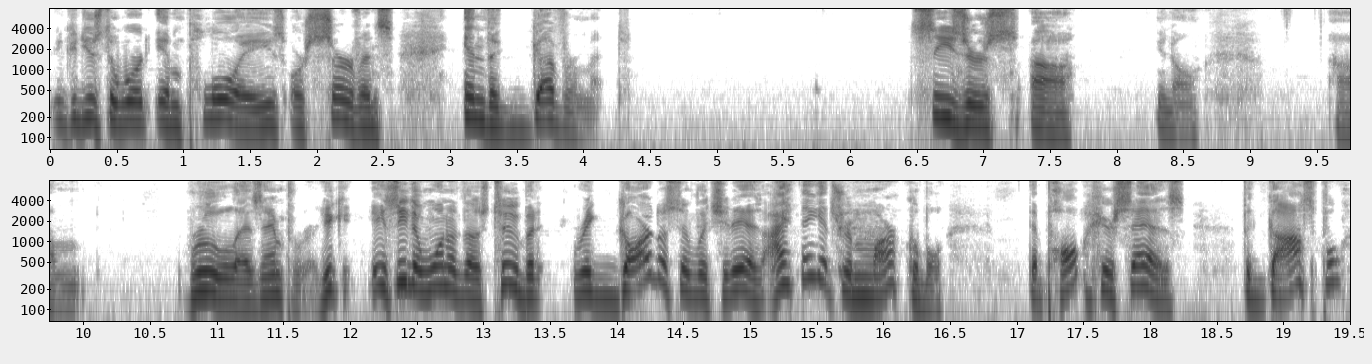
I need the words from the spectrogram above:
You could use the word employees or servants in the government. Caesar's, uh, you know, um, rule as emperor. Could, it's either one of those two, but regardless of which it is, I think it's remarkable that Paul here says the gospel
